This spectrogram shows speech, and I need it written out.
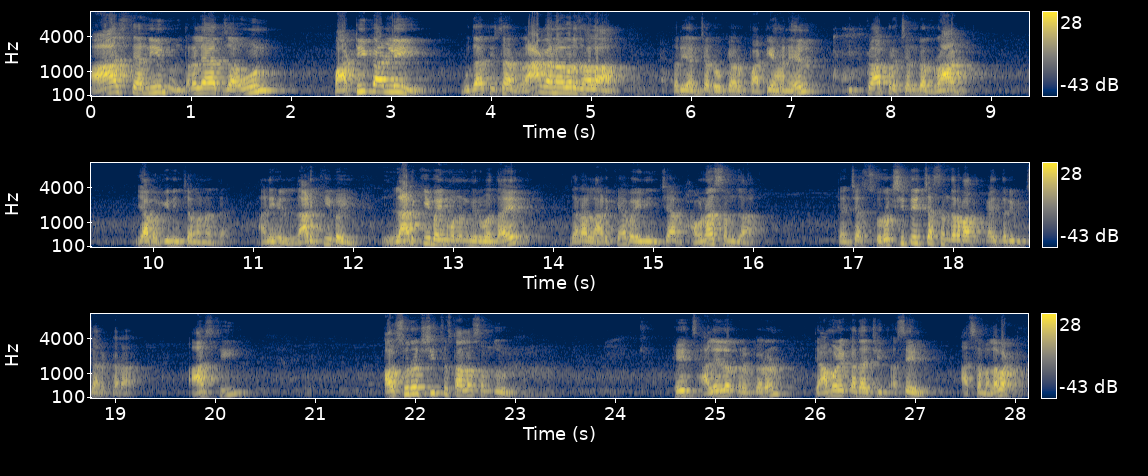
आज त्यांनी मंत्रालयात जाऊन पाठी काढली. उद्या तिचा राग अनावर झाला. तर यांच्या डोक्यावर पाठी हाणेल. इतका प्रचंड राग या भगिनींच्या मनात आहे. आणि हे लाडकी बहीण लाडकी बहीण म्हणून निर्वत आहेत. जरा लाडक्या बहिणींच्या भावना समजा. त्यांच्या सुरक्षितेच्या संदर्भात काहीतरी विचार करा. आज ती असुरक्षित असताना समजून. हे झालेलं प्रकरण त्यामुळे कदाचित असेल असं मला वाटतं.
